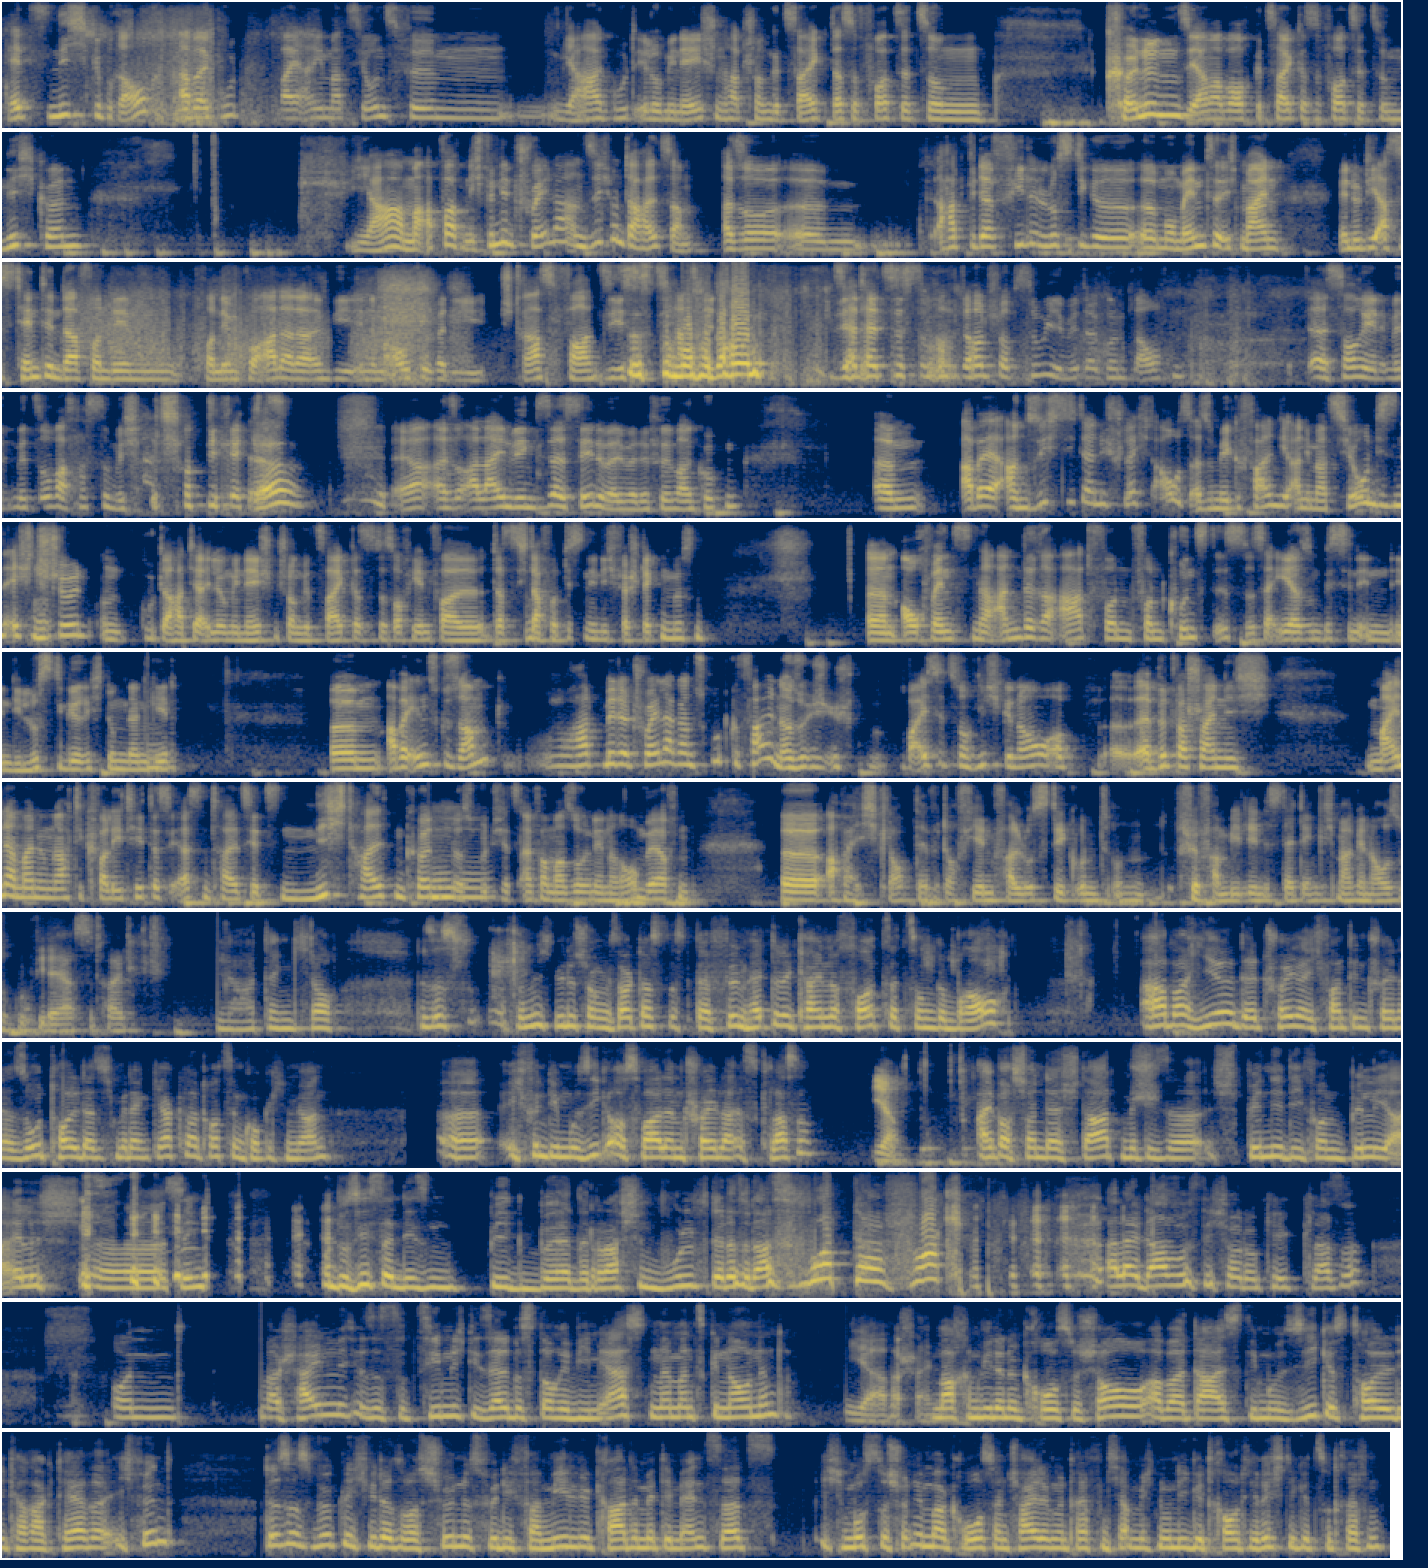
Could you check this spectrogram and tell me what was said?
Hätte es nicht gebraucht, aber gut, bei Animationsfilmen, ja, gut, Illumination hat schon gezeigt, dass sie Fortsetzungen können. Sie haben aber auch gezeigt, dass sie Fortsetzungen nicht können. Ja, mal abwarten. Ich finde den Trailer an sich unterhaltsam. Also ähm, hat wieder viele lustige äh, Momente. Ich meine, wenn du die Assistentin da von dem, von dem Koala da irgendwie in einem Auto über die Straße fahren siehst. System of halt, Down. Sie hat halt System of Down Shop Sui im Hintergrund laufen. Äh, sorry, mit, mit sowas hast du mich halt schon direkt. Ja. Ja, also allein wegen dieser Szene, wenn wir den Film angucken. Ähm, aber an sich sieht er nicht schlecht aus. Also mir gefallen die Animationen, die sind echt mhm. schön. Und gut, da hat ja Illumination schon gezeigt, dass das auf jeden Fall, dass sich da vor Disney nicht verstecken müssen. Ähm, auch wenn es eine andere Art von, von Kunst ist, dass er eher so ein bisschen in, in die lustige Richtung dann mhm. Ähm, aber insgesamt hat mir der Trailer ganz gut gefallen. Also ich, ich weiß jetzt noch nicht genau, ob äh, er wird wahrscheinlich meiner Meinung nach die Qualität des ersten Teils jetzt nicht halten können. Mhm. Das würde ich jetzt einfach mal so in den Raum werfen. Äh, aber ich glaube, der wird auf jeden Fall lustig und, und für Familien ist der, denke ich mal, genauso gut wie der erste Teil. Ja, denke ich auch. Das ist für mich, wie du schon gesagt hast, dass der Film hätte keine Fortsetzung gebraucht. Aber hier der Trailer, ich fand den Trailer so toll, dass ich mir denke, ja klar, trotzdem gucke ich ihn mir an. Äh, ich finde die Musikauswahl im Trailer ist klasse. Ja. Einfach schon der Start mit dieser Spinne, die von Billie Eilish äh, singt. Und du siehst dann diesen Big Bad Russian Wolf, der da so da ist. What the fuck? Allein da wusste ich schon, okay, klasse. Und wahrscheinlich ist es so ziemlich dieselbe Story wie im ersten, wenn man es genau nimmt. Ja, wahrscheinlich. Machen wieder eine große Show, aber da ist die Musik ist toll, die Charaktere. Ich finde, das ist wirklich wieder so was Schönes für die Familie, gerade mit dem Endsatz. Ich musste schon immer große Entscheidungen treffen. Ich habe mich nur nie getraut, die richtige zu treffen.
